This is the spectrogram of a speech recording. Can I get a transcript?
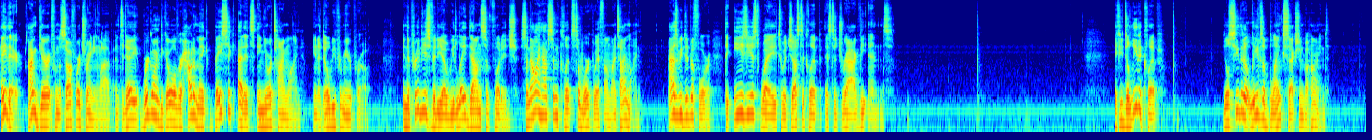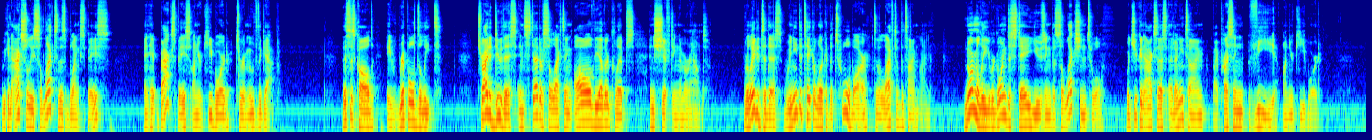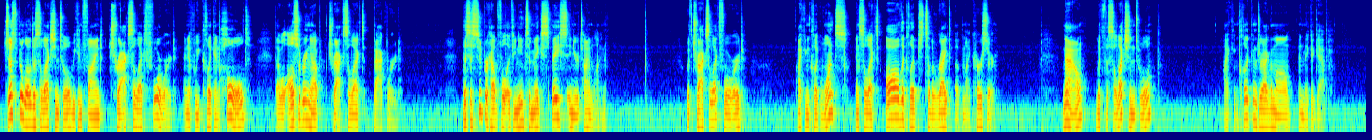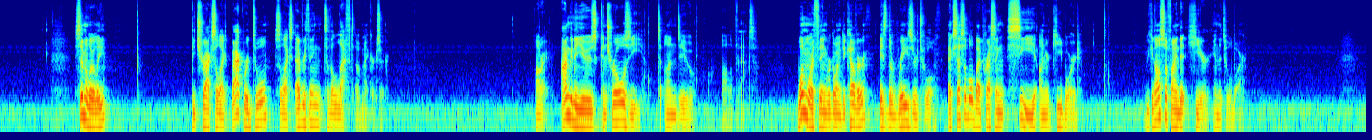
Hey there, I'm Garrett from the Software Training Lab, and today we're going to go over how to make basic edits in your timeline in Adobe Premiere Pro. In the previous video, we laid down some footage, so now I have some clips to work with on my timeline. As we did before, the easiest way to adjust a clip is to drag the ends. If you delete a clip, you'll see that it leaves a blank section behind. We can actually select this blank space and hit backspace on your keyboard to remove the gap. This is called a ripple delete. Try to do this instead of selecting all the other clips and shifting them around. Related to this, we need to take a look at the toolbar to the left of the timeline. Normally, we're going to stay using the selection tool, which you can access at any time by pressing V on your keyboard. Just below the selection tool, we can find track select forward, and if we click and hold, that will also bring up track select backward. This is super helpful if you need to make space in your timeline. With track select forward, I can click once and select all the clips to the right of my cursor. Now, with the selection tool, I can click and drag them all and make a gap. Similarly, the track select backward tool selects everything to the left of my cursor. All right, I'm going to use Control Z to undo all of that. One more thing we're going to cover is the Razor tool, accessible by pressing C on your keyboard. We can also find it here in the toolbar.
